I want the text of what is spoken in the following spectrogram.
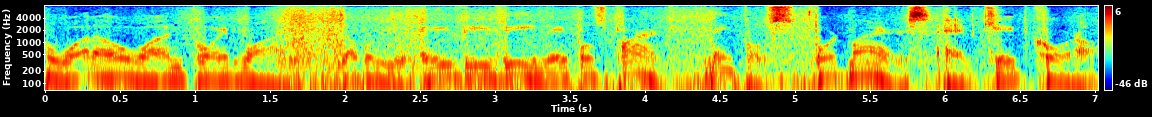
101.1, WAVV Naples Park, Naples, Fort Myers, and Cape Coral.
